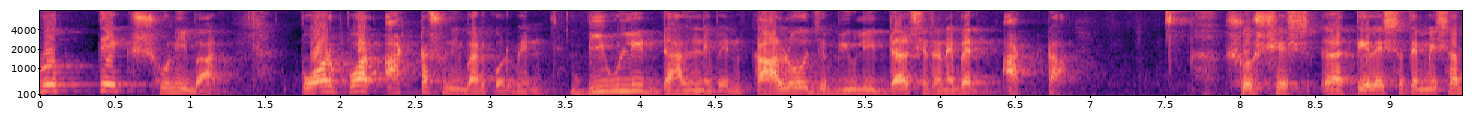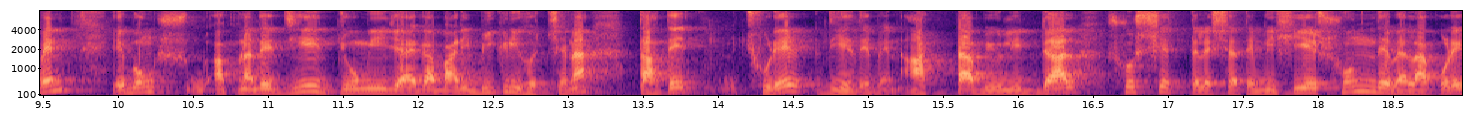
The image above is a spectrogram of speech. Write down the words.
প্রত্যেক শনিবার পরপর আটটা শনিবার করবেন। বিউলির ডাল নেবেন, কালো যে বিউলির ডাল সেটা নেবেন আটটা। সর্ষের তেলের সাথে মেশাবেন এবং আপনাদের যে জমি জায়গা বাড়ি বিক্রি হচ্ছে না, তাতে ছুঁড়ে দিয়ে দেবেন। আটটা বিউলির ডাল সর্ষের তেলের সাথে মিশিয়ে সন্ধেবেলা করে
